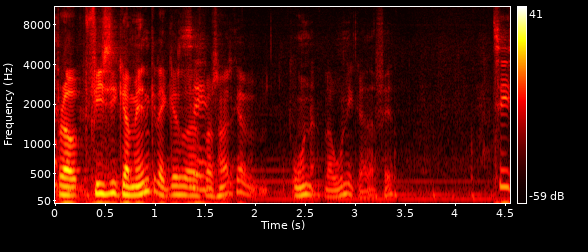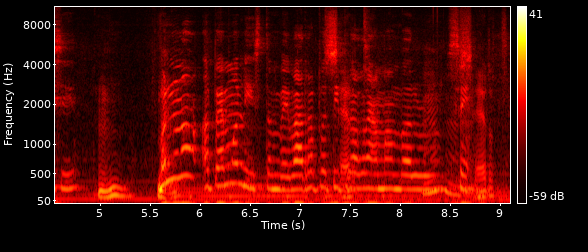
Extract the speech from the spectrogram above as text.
però físicament crec que és de les Sí. persones que... Una, l'única, de fet. Sí, sí. Mm. Bueno, no, el Pep Molís també va repetir Cert. programa amb el... sí. Cert.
